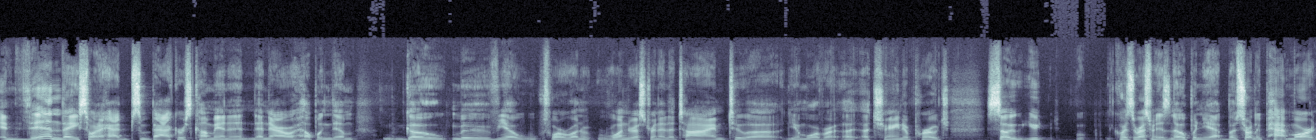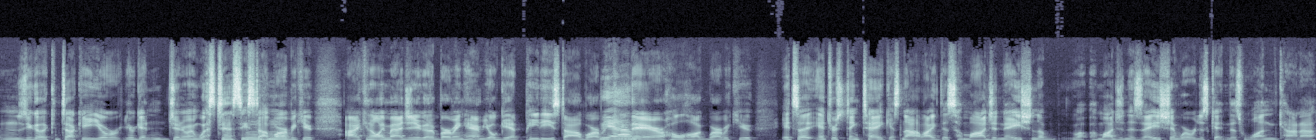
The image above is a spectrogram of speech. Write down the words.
and then they sort of had some backers come in and, and now are helping them go move, you know, sort of run one restaurant at a time to a you know more of a, a chain approach. So you, of course, the restaurant isn't open yet, but certainly Pat Martin's. You go to Kentucky, you're you're getting genuine West Tennessee style Mm-hmm. barbecue. I can only imagine you go to Birmingham, you'll get Pee Dee style barbecue Yeah. there, whole hog barbecue. It's an interesting take. It's not like this homogenation of homogenization where we're just getting this one kind of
